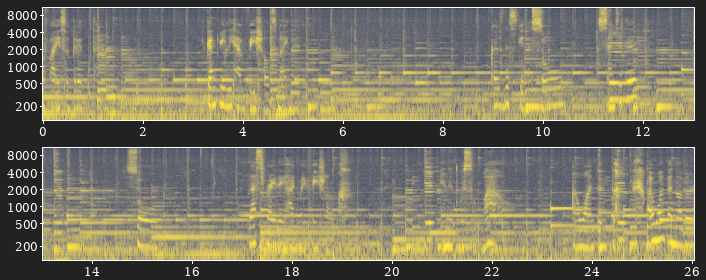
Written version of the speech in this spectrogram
of isotret you can't really have facials by then because the skin is so sensitive. So last friday i had my facial and it was so wow wanted I want another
